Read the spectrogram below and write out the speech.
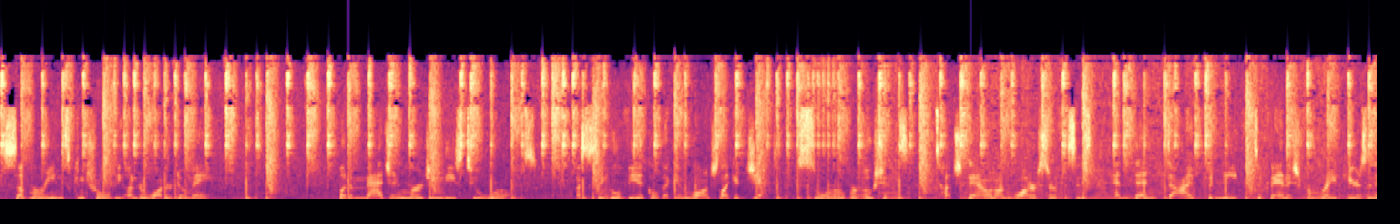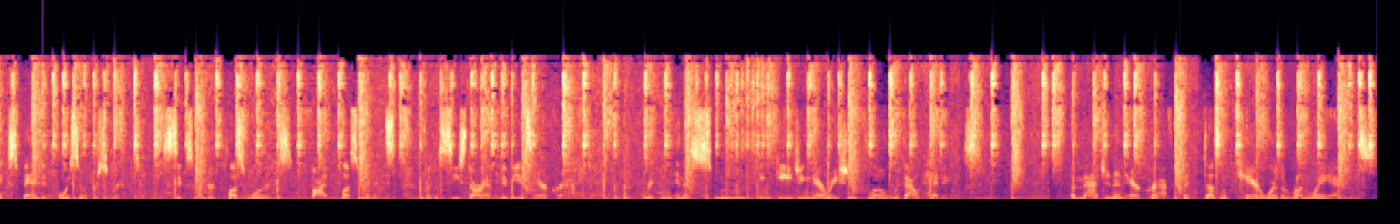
Submarines control the underwater domain. But imagine merging these two worlds. A single vehicle that can launch like a jet, soar over oceans, touch down on water surfaces, and then dive beneath to vanish from radar. Here's an expanded voiceover script, 600 plus words, 5 plus minutes, for the Seastar amphibious aircraft. Written in a smooth, engaging narration flow without headings. Imagine an aircraft that doesn't care where the runway ends.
